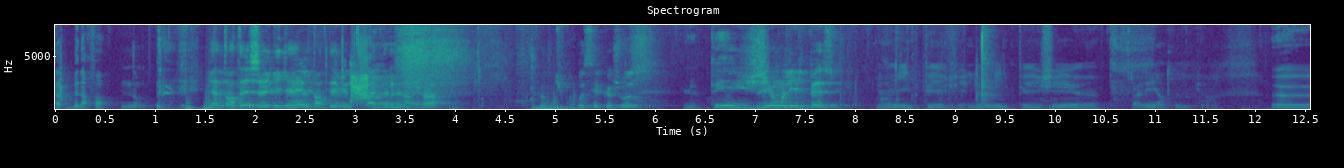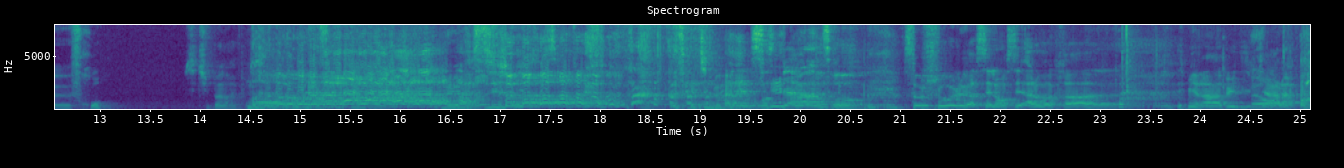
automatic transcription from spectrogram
Ah, Ben Arfa Non. Bien tenté, je savais que quelqu'un allait le tenter, mais non, pas Ben Arfa. Faut que tu proposes quelque chose. Le PSG. Lyon, Lille, PSG. Lyon, Lille, PSG. Lyon, Lille, PSG. Euh, Allez, un truc. euh, euh, Fro. C'est une bonne réponse. C'est une bonne réponse. Pierre Alain Fro, Sochaux, le RC Lens et Al Wakra. Euh, Mira Rudi, Pierre Alors, Alain.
